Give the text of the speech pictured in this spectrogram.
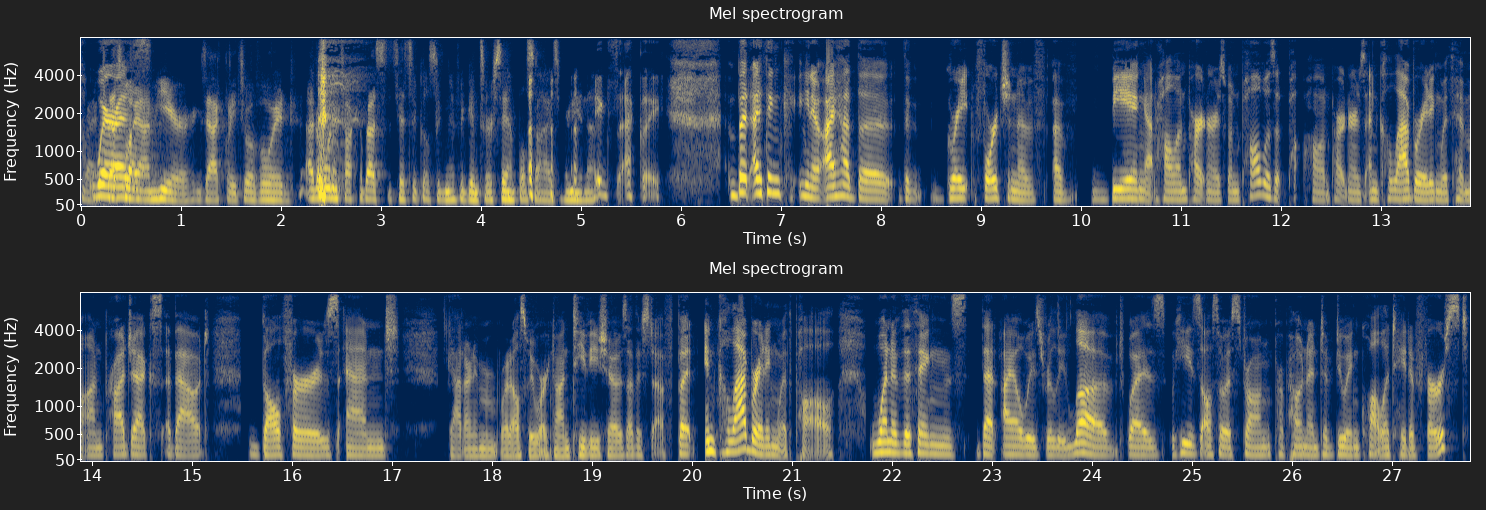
Right. Whereas that's why I'm here exactly to avoid I don't want to talk about statistical significance or sample size or any of that. exactly. But I think, you know, I had the the great fortune of of being at Holland Partners when Paul was at Holland Partners and collaborating with him on projects about golfers and God, I don't remember what else we worked on, TV shows, other stuff. But in collaborating with Paul, one of the things that I always really loved was he's also a strong proponent of doing qualitative first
